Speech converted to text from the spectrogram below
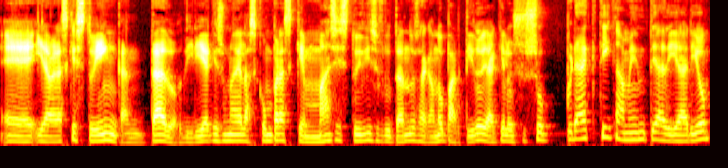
Eh, y la verdad es que estoy encantado. Diría que es una de las compras que más estoy disfrutando sacando partido, ya que los uso prácticamente a diario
